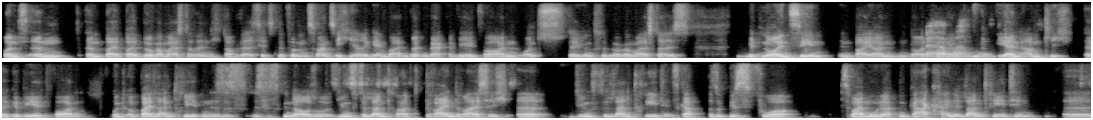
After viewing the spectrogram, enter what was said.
und ähm, ähm, bei, bei Bürgermeisterin, ich glaube, da ist jetzt eine 25-Jährige in Baden-Württemberg gewählt worden und der jüngste Bürgermeister ist mit 19 in Bayern, in Nordbayern, ja, ehrenamtlich äh, gewählt worden. Und äh, bei Landräten ist es, ist es genauso. Jüngste Landrat 33, äh, jüngste Landräte. Es gab also bis vor zwei Monaten gar keine Landrätin, äh,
